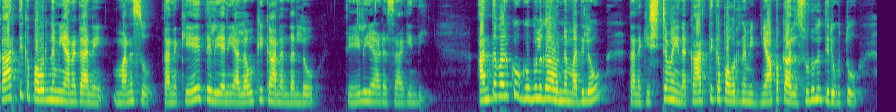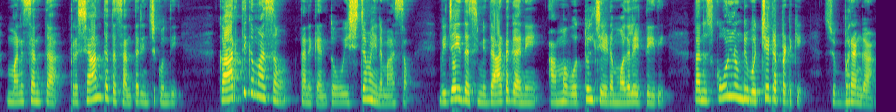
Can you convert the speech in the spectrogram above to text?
కార్తీక పౌర్ణమి అనగానే మనసు తనకే తెలియని అలౌకికానందంలో తేలియాడసాగింది. అంతవరకు గుబులుగా ఉన్న మదిలో తనకిష్టమైన కార్తీక పౌర్ణమి జ్ఞాపకాలు సుడులు తిరుగుతూ మనసంతా ప్రశాంతత సంతరించుకుంది. కార్తీక మాసం తనకెంతో ఇష్టమైన మాసం. విజయదశమి దాటగానే అమ్మ ఒత్తులు చేయడం మొదలెట్టేది. తను స్కూల్ నుండి వచ్చేటప్పటికి శుభ్రంగా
